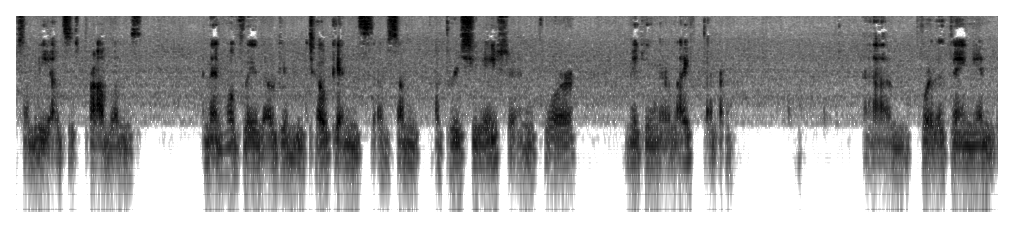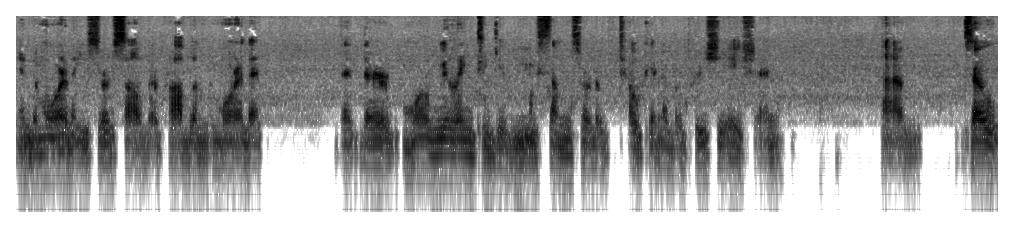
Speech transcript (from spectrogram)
somebody else's problems and then hopefully they'll give you tokens of some appreciation for making their life better um, for the thing. And, and the more that you sort of solve their problem, the more that that they're more willing to give you some sort of token of appreciation. Um, so,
